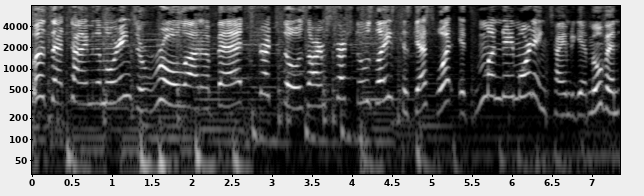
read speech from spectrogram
Well, it's that time in the morning to roll out of bed, stretch those arms, stretch those legs, because guess what? It's Monday morning. Time to get moving.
